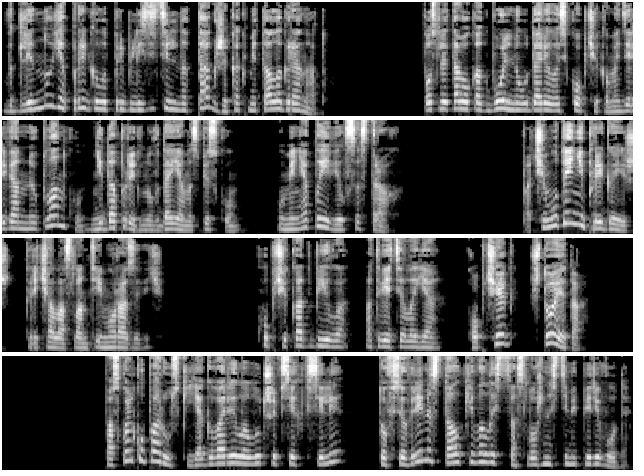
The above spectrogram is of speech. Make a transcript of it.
В длину я прыгала приблизительно так же, как метала гранату. После того, как больно ударилась копчиком о деревянную планку, не допрыгнув до ямы с песком, у меня появился страх. «Почему ты не прыгаешь?» — кричал Аслан Теймуразович. «Копчик отбила», — ответила я. «Копчег? Что это?» Поскольку по-русски я говорила лучше всех в селе, то все время сталкивалась со сложностями перевода.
